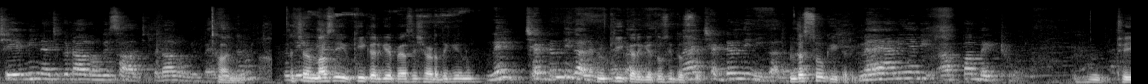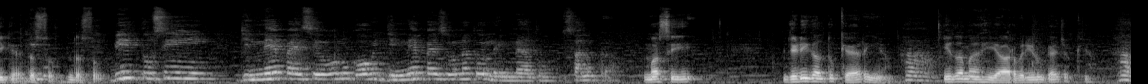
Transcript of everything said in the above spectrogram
6 ਮਹੀਨਿਆਂ ਚ ਕਢਾ ਲਓਗੇ ਸਾਲ ਚ ਕਢਾ ਲਓਗੇ ਪੈਸੇ ਹਾਂਜੀ। ਅੱਛਾ ਮਾਸੀ ਕੀ ਕਰੀਏ ਪੈਸੇ ਛੱਡ ਦਈਏ ਇਹਨੂੰ ਨਹੀਂ ਛੱਡਣ ਦੀ ਗੱਲ ਕੀ ਨਹੀਂ ਮੈਂ ਕਰੀਏ। ਤੁਸੀਂ ਦੱਸੋ। ਮੈਂ ਛੱਡਣ ਦੀ ਨਹੀਂ ਗੱਲ। ਦੱਸੋ ਕੀ ਕਰੀਏ। ਮੈਂ ਆਨੀ ਹੈ ਵੀ ਆਪਾਂ ਬੈਠੋ। ਹੂੰ, ਠੀਕ ਹੈ ਦੱਸੋ ਦੱਸੋ। ਵੀ ਤੁਸੀਂ ਜਿੰਨੇ ਪੈਸੇ ਉਹਨੂੰ ਕਹੋ ਵੀ ਜਿੰਨੇ ਪੈਸੇ ਉਹਨਾਂ ਤੋਂ ਲੈਣਾ ਤੂੰ ਸਾਨੂੰ ਫੜਾ ਮਾਸੀ ਜਿਹੜੀ ਗੱਲ ਤੂੰ ਕਹਿ ਰਹੀ ਆ ਹਾਂ। ਇਹ ਤਾਂ ਮੈਂ ਹਜ਼ਾਰ ਵਾਰੀ ਨੂੰ ਕਹਿ ਚੁੱਕਿਆ ਹਾਂ।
